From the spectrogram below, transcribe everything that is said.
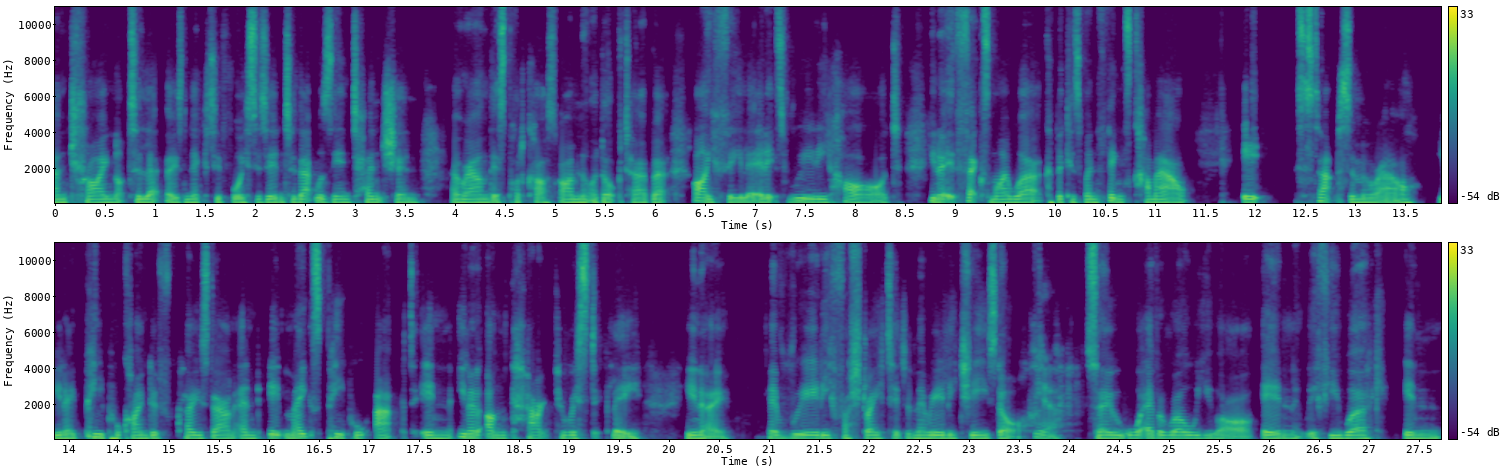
and try not to let those negative voices in. So that was the intention around this podcast. I'm not a doctor, but I feel it and it's really hard. You know, it affects my work because when things come out, it saps the morale you know people kind of close down and it makes people act in you know uncharacteristically you know they're really frustrated and they're really cheesed off yeah so whatever role you are in if you work in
